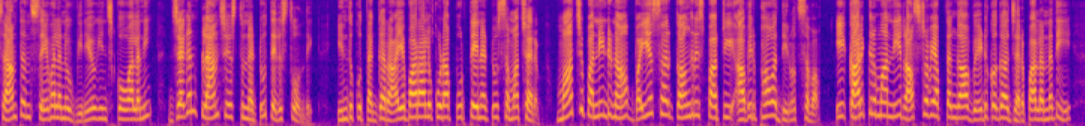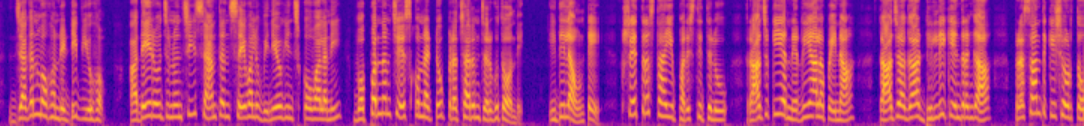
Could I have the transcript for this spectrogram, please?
శాంతన్ సేవలను వినియోగించుకోవాలని జగన్ ప్లాన్ చేస్తున్నట్టు తెలుస్తోంది. ఇందుకు తగ్గ రాయబారాలు కూడా పూర్తయినట్టు సమాచారం. మార్చి పన్నెండున వైఎస్సార్ కాంగ్రెస్ పార్టీ ఆవిర్భావ దినోత్సవం. ఈ కార్యక్రమాన్ని రాష్ట్రవ్యాప్తంగా వేడుకగా జరపాలన్నది జగన్మోహన్ రెడ్డి వ్యూహం. అదే రోజు నుంచి శాంతన్ సేవలు వినియోగించుకోవాలని ఒప్పందం చేసుకున్నట్టు ప్రచారం జరుగుతోంది. ఇదిలా ఉంటే క్షేత్రస్థాయి పరిస్థితులు, రాజకీయ నిర్ణయాలపైన తాజాగా ఢిల్లీ కేంద్రంగా ప్రశాంత్ కిశోర్తో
